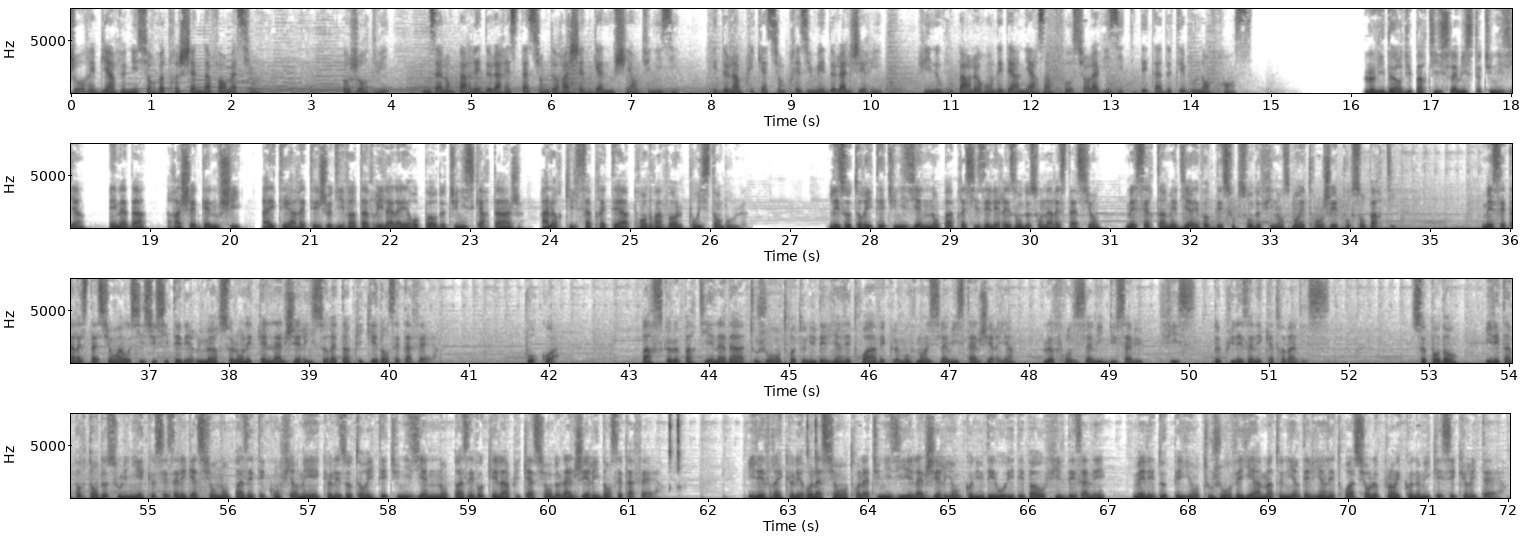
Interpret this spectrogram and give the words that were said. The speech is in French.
Bonjour et bienvenue sur votre chaîne d'information. Aujourd'hui, nous allons parler de l'arrestation de Rached Ghanouchi en Tunisie, et de l'implication présumée de l'Algérie, puis nous vous parlerons des dernières infos sur la visite d'État de Tebboune en France. Le leader du parti islamiste tunisien, Ennahda, Rached Ghanouchi, a été arrêté jeudi 20 avril à l'aéroport de Tunis-Carthage, alors qu'il s'apprêtait à prendre un vol pour Istanbul. Les autorités tunisiennes n'ont pas précisé les raisons de son arrestation, mais certains médias évoquent des soupçons de financement étranger pour son parti. Mais cette arrestation a aussi suscité des rumeurs selon lesquelles l'Algérie serait impliquée dans cette affaire. Pourquoi? Parce que le parti Ennahda a toujours entretenu des liens étroits avec le mouvement islamiste algérien, le Front islamique du salut, FIS, depuis les années 90. Cependant, il est important de souligner que ces allégations n'ont pas été confirmées et que les autorités tunisiennes n'ont pas évoqué l'implication de l'Algérie dans cette affaire. Il est vrai que les relations entre la Tunisie et l'Algérie ont connu des hauts et des bas au fil des années, mais les deux pays ont toujours veillé à maintenir des liens étroits sur le plan économique et sécuritaire.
